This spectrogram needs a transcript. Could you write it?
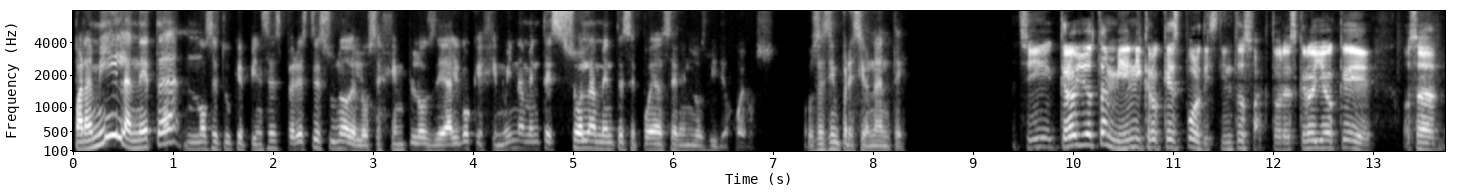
Para mí, la neta, no sé tú qué pienses, pero este es uno de los ejemplos de algo que genuinamente solamente se puede hacer en los videojuegos. O sea, es impresionante. Sí, creo yo también y creo que es por distintos factores. Creo yo que, o sea,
